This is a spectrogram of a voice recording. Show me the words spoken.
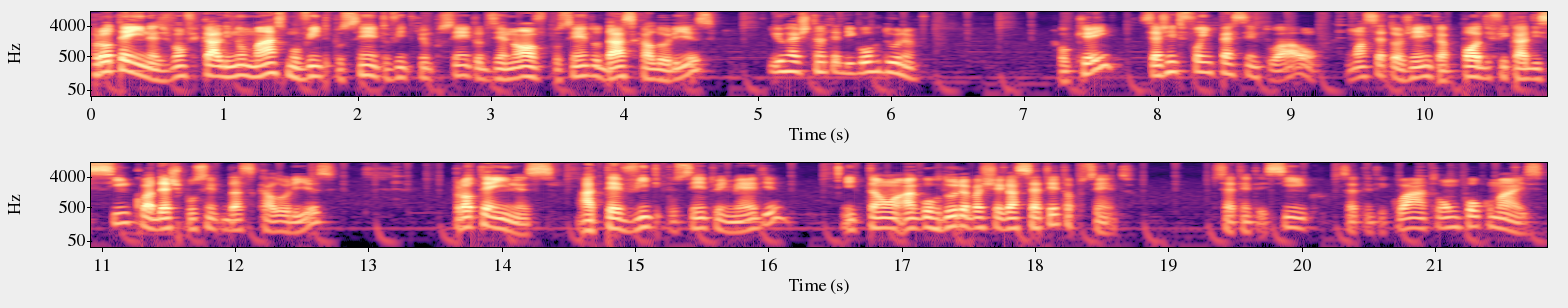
Proteínas vão ficar ali no máximo 20%, 21%, 19% das calorias e o restante é de gordura. Ok? Se a gente for em percentual, uma cetogênica pode ficar de 5 a 10% das calorias Proteínas, até 20% em média. Então a gordura vai chegar a 70%. 75, 74 ou um pouco mais.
